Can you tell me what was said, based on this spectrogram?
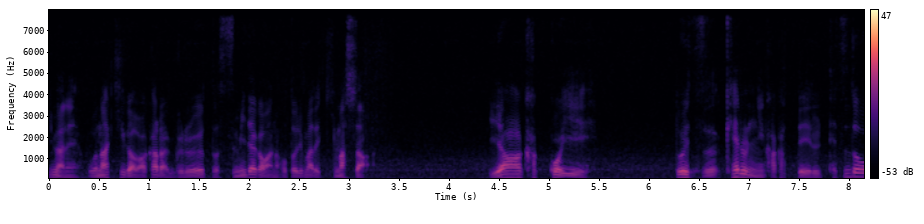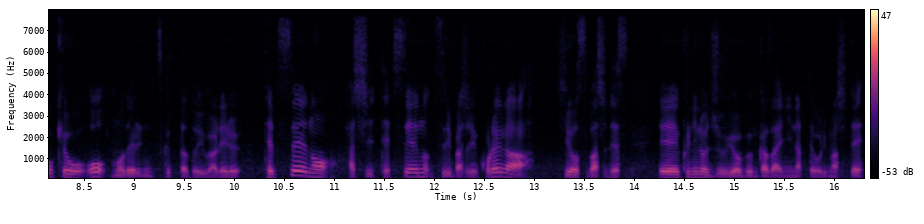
今ね小名木川からぐるっと隅田川のほとりまで来ました。いやーかっこいい。ドイツケルンにかかっている鉄道橋をモデルに作ったと言われる鉄製の橋鉄製の吊り橋これが清洲橋です、えー、国の重要文化財になっておりまして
